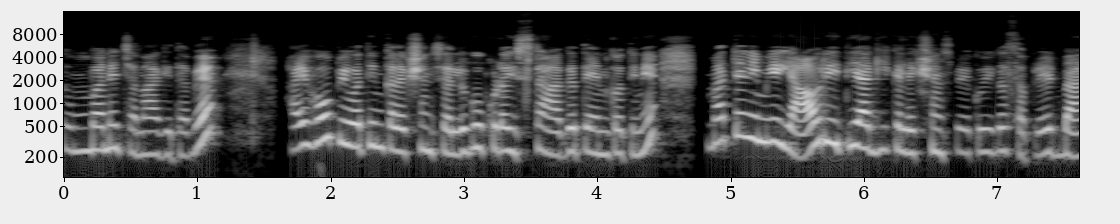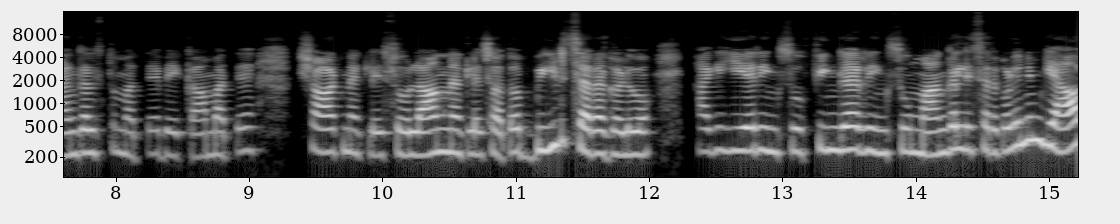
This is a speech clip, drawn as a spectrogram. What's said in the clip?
ತುಂಬಾ ಚೆನ್ನಾಗಿದ್ದಾವೆ ಐ ಹೋಪ್ ಇವತ್ತಿನ ಕಲೆಕ್ಷನ್ಸ್ ಎಲ್ರಿಗೂ ಕೂಡ ಇಷ್ಟ ಆಗುತ್ತೆ ಅನ್ಕೋತೀನಿ. ಮತ್ತು ನಿಮಗೆ ಯಾವ ರೀತಿಯಾಗಿ ಕಲೆಕ್ಷನ್ಸ್ ಬೇಕು? ಈಗ ಸಪ್ರೇಟ್ ಬ್ಯಾಂಗಲ್ಸ್ ಮತ್ತೆ ಬೇಕಾ? ಮತ್ತು ಶಾರ್ಟ್ ನೆಕ್ಲೆಸು ಲಾಂಗ್ ನೆಕ್ಲೆಸು ಅಥವಾ ಬೀಡ್ ಸರಗಳು, ಹಾಗೆ ಇಯರಿಂಗ್ಸು ಫಿಂಗರ್ ರಿಂಗ್ಸು ಮಾಂಗಲ್ಯ ಸರಗಳು, ನಿಮ್ಗೆ ಯಾವ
